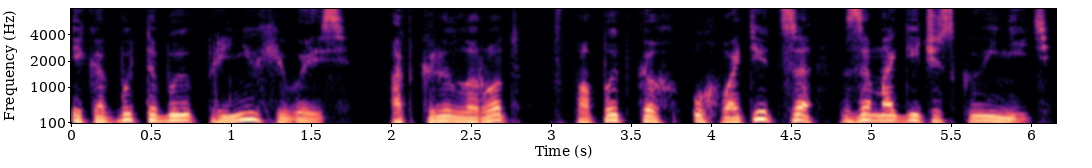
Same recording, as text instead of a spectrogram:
и, как будто бы принюхиваясь, открыла рот в попытках ухватиться за магическую нить,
